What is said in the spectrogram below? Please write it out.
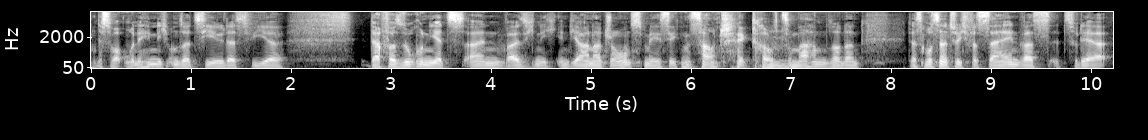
Das war ohnehin nicht unser Ziel, dass wir da versuchen jetzt einen, weiß ich nicht, Indiana Jones mäßigen Soundtrack drauf mhm. zu machen, sondern das muss natürlich was sein, was zu der,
